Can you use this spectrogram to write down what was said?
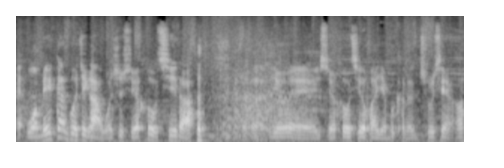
哎，我没干过这个啊，我是学后期的，呃，因为学后期的话也不可能出现啊。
